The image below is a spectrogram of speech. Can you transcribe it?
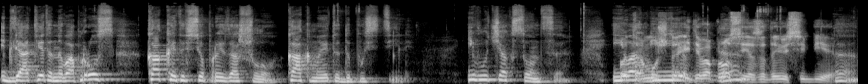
и для ответа на вопрос, как это все произошло, как мы это допустили. И в лучах солнца. И Потому и, что эти вопросы да, я задаю себе. Да.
